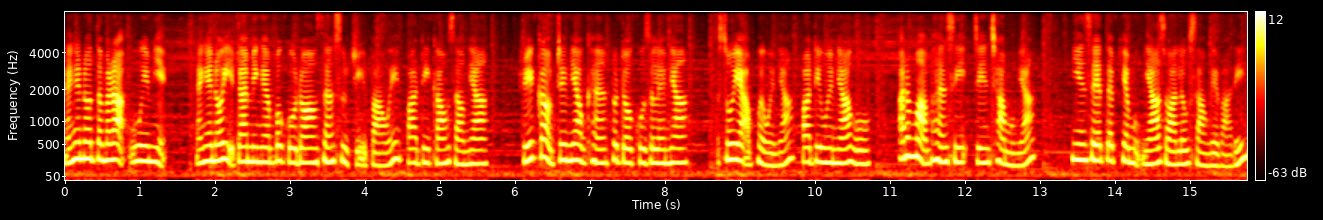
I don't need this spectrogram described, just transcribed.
နိုင်ငံတော်သမ္မတဦးဝင်းမြင့် နိုင်ငံတော်၏အတိုင်ပင်ခံပုဂ္ဂိုလ်တော်အောင်ဆန်းစုကြည်အပါအဝင်ပါတီကောင်းဆောင်များရွေးကောက်တင်မြှောက်ခံလွှတ်တော်ကိုယ်စားလှယ်များအစိုးရအဖွဲ့ဝင်များပါတီဝင်များကိုအဓမ္မဖမ်းဆီးကျင်းချမှုများညှင်းဆဲတပ်ဖြတ်မှုများစွာလှုံ့ဆော်ခဲ့ပါသည်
